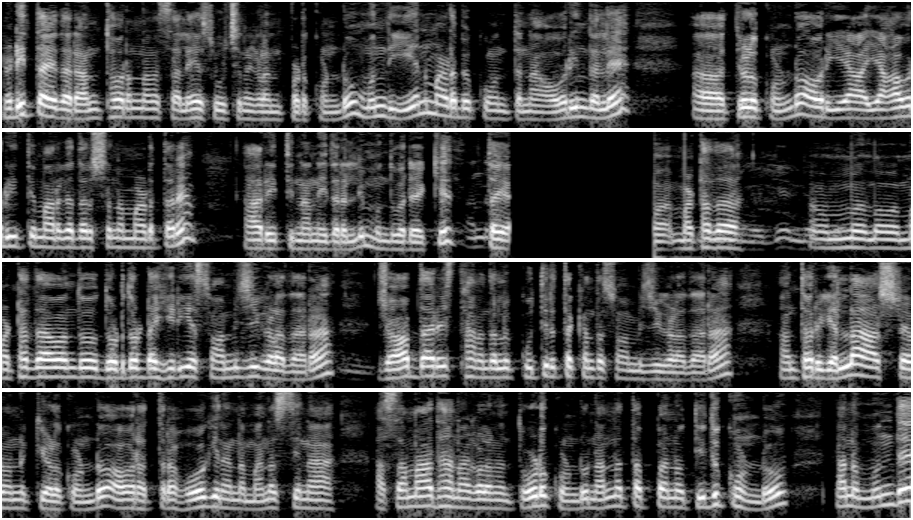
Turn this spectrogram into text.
ನಡೀತಾ ಇದ್ದಾರೆ. ಅಂಥವ್ರನ್ನ ನಾನು ಸಲಹೆ ಸೂಚನೆಗಳನ್ನು ಪಡ್ಕೊಂಡು ಮುಂದೆ ಏನ್ ಮಾಡಬೇಕು ಅಂತ ನಾವು ಅವರಿಂದಲೇ ತಿಳ್ಕೊಂಡು ಅವ್ರು ಯಾವ ರೀತಿ ಮಾರ್ಗದರ್ಶನ ಮಾಡ್ತಾರೆ, ಆ ರೀತಿ ನಾನು ಇದರಲ್ಲಿ ಮುಂದುವರಿಯಕ್ಕೆ ತಯಾರ ಮಠದ ಮಠದ ಒಂದು ದೊಡ್ಡ ದೊಡ್ಡ ಹಿರಿಯ ಸ್ವಾಮೀಜಿಗಳದಾರ, ಜವಾಬ್ದಾರಿ ಸ್ಥಾನದಲ್ಲಿ ಕೂತಿರ್ತಕ್ಕಂಥ ಸ್ವಾಮೀಜಿಗಳದಾರ, ಅಂಥವ್ರಿಗೆಲ್ಲ ಆಶ್ರಯವನ್ನು ಕೇಳಿಕೊಂಡು ಅವ್ರ ಹತ್ರ ಹೋಗಿ ನನ್ನ ಮನಸ್ಸಿನ ಅಸಮಾಧಾನಗಳನ್ನು ತೋಡಿಕೊಂಡು, ನನ್ನ ತಪ್ಪನ್ನು ತಿದ್ದುಕೊಂಡು, ನಾನು ಮುಂದೆ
